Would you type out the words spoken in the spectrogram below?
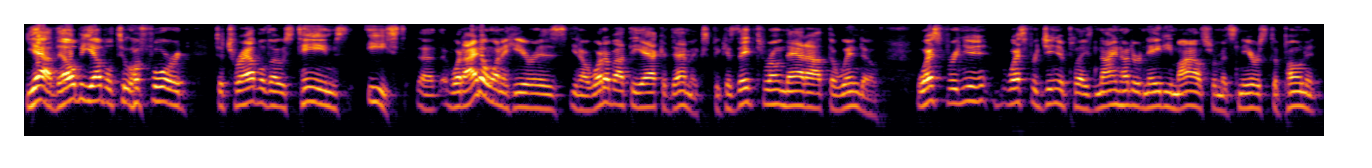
yeah, they'll be able to afford to travel those teams east. Uh, what I don't want to hear is, you know, what about the academics? Because they've thrown that out the window. West Virginia, West Virginia plays 980 miles from its nearest opponent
